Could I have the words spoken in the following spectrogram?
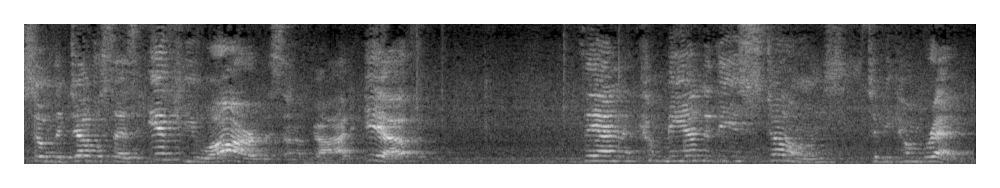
so the devil says, if you are the Son of God, if, then command these stones to become bread.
